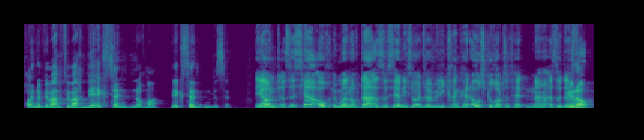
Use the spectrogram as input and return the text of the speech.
Freunde, wir machen, wir machen, wir extenden nochmal. Wir extenden ein bisschen. Ja, und es ist ja auch immer noch da. Es ist ja nicht so, als wenn wir die Krankheit ausgerottet hätten, ne? Also das genau.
